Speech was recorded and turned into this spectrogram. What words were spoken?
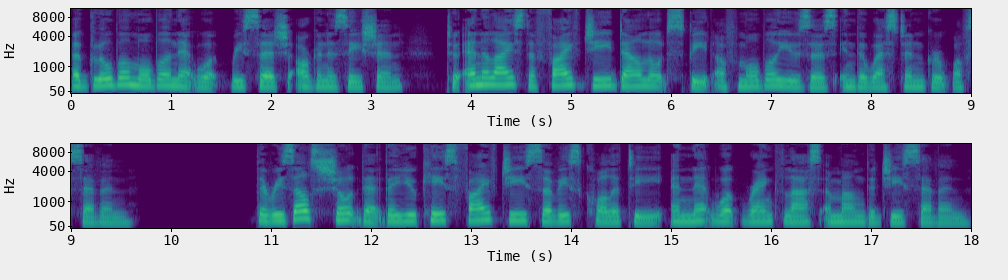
a global mobile network research organization, to analyze the 5G download speed of mobile users in the Western Group of Seven. The results showed that the UK's 5G service quality and network ranked last among the G7.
